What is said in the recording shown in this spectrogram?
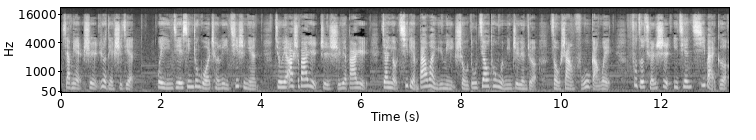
下面是热点事件。为迎接新中国成立七十年，九月二十八日至十月八日，将有七点八万余名首都交通文明志愿者走上服务岗位，负责全市一千七百个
